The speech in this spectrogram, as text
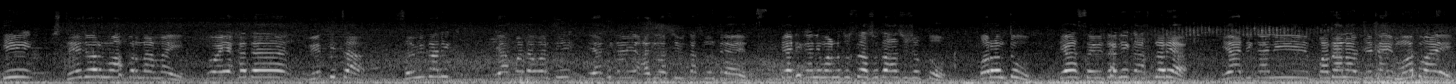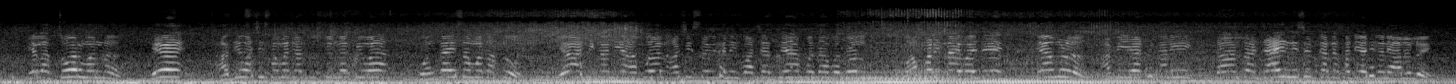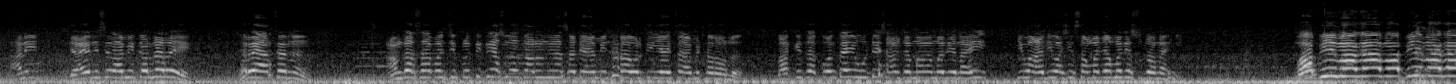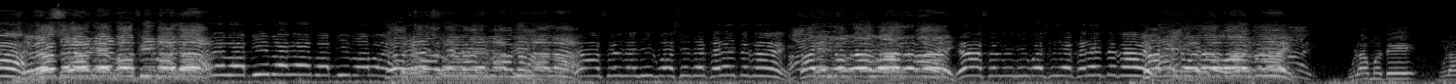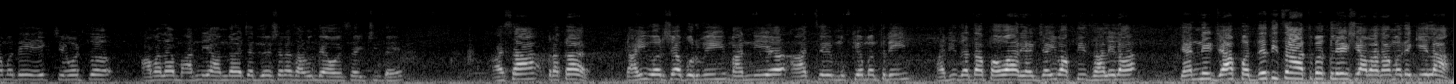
ही स्टेजवरून वापरणार नाही किंवा एखाद्या व्यक्तीचा संविधानिक या पदावरती या ठिकाणी आदिवासी विकास मंत्री आहेत. त्या ठिकाणी माणूस दुसरा सुद्धा असू शकतो. परंतु त्या संविधानिक असणाऱ्या या ठिकाणी पदाला जे काही महत्त्व आहे त्याला चोर म्हणणं हे आदिवासी समाजाच्या दृष्टीनं किंवा कोणताही समाज असो या ठिकाणी आपण अशी संविधानिक भाषा त्या पदाबद्दल वापरली नाही पाहिजे. त्यामुळं आम्ही या ठिकाणी त्यांचा जाहीर निषेध करण्यासाठी या ठिकाणी आलेलो आहे. आणि जाहीर निषेध आम्ही करणार आहे खऱ्या अर्थानं. आमदार साहेबांची प्रतिक्रिया सुद्धा जाणून घेण्यासाठी आम्ही घरावरती यायचं आम्ही ठरवलं. बाकीचा कोणताही उद्देश आमच्या मनामध्ये नाही किंवा आदिवासी समाजामध्ये सुद्धा नाही. माफी मागा माफी मागा. माफी मागा. अरे माफी मागा माफी मागा. माफी मागा. या संविधानिक भाषेचं करायचं काय? या संविधानिक भाषेचं करायचं काय? मुळामध्ये मुळामध्ये एक शेवटचं आम्हाला माननीय आमदाराच्या निदर्शनास आणून द्यावं असं इच्छित आहे. असा प्रकार काही वर्षापूर्वी माननीय आजचे मुख्यमंत्री अजितदादा पवार यांच्याही बाबतीत झालेला. त्यांनी ज्या पद्धतीचा आत्मक्लेश या भागामध्ये केला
